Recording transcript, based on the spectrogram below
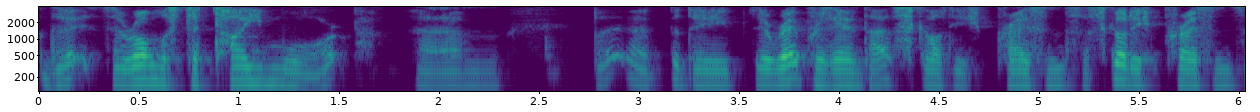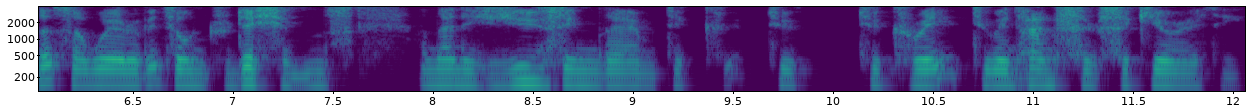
they're, they're almost a time warp. Um, but, uh, but they, they represent that Scottish presence, a Scottish presence that's aware of its own traditions and then is using them to to to create to enhance their security.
